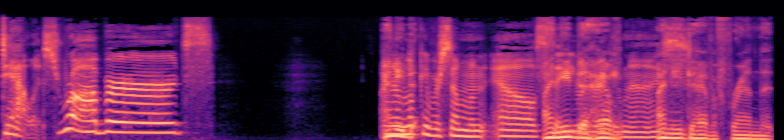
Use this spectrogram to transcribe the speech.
Dallas Roberts. I And I'm need to- looking for someone else I that need you to would have recognize. I need to have a friend that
